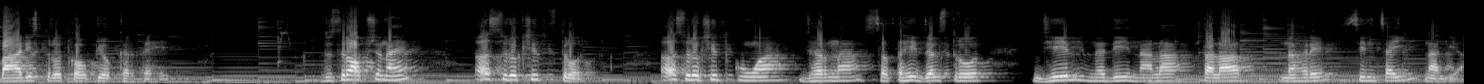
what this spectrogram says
बाहरी स्रोत का उपयोग करते हैं। दूसरा ऑप्शन है असुरक्षित स्रोत। असुरक्षित कुआँ, झरना, सतही जल स्रोत, झील, नदी, नाला, तालाब, नहरे, सिंचाई नालिया।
